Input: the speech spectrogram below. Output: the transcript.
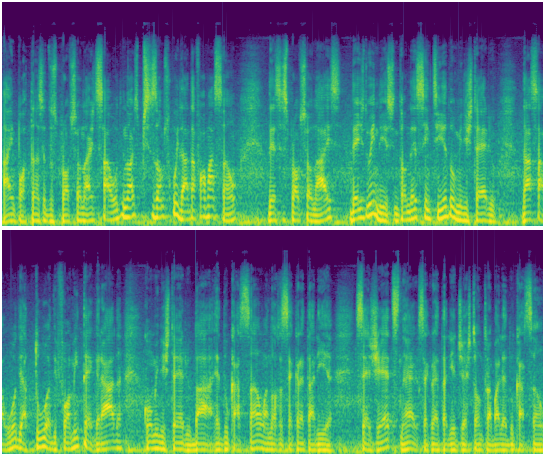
a importância dos profissionais de saúde e nós precisamos cuidar da formação desses profissionais desde o início. Então, nesse sentido, o Ministério da Saúde atua de forma integrada com o Ministério da Educação, a nossa Secretaria SEGETS, né, Secretaria de Gestão do Trabalho, Educação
